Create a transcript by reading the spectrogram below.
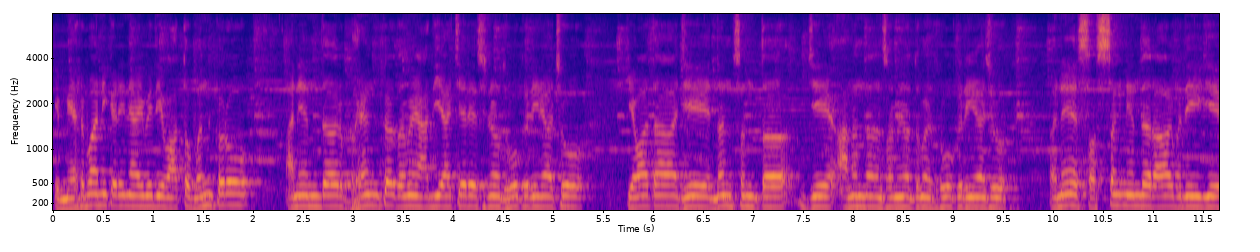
કે મહેરબાની કરીને આવી બધી વાતો બંધ કરો. આની અંદર ભયંકર તમે આદિ આચાર્યશ્રીનો ધ્રો કરી રહ્યા છો, કહેવાતા જે નંદ સંત, જે આનંદાનંદ સ્વામીનો તમે ધ્રો કરી રહ્યા છો અને સત્સંગની અંદર આ બધી જે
